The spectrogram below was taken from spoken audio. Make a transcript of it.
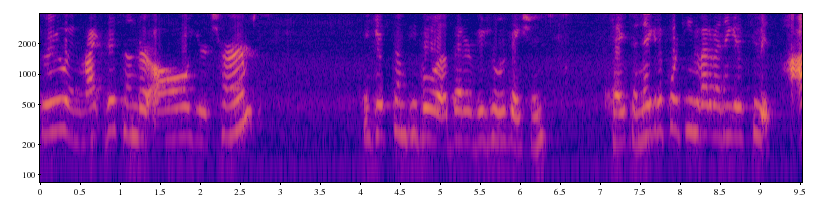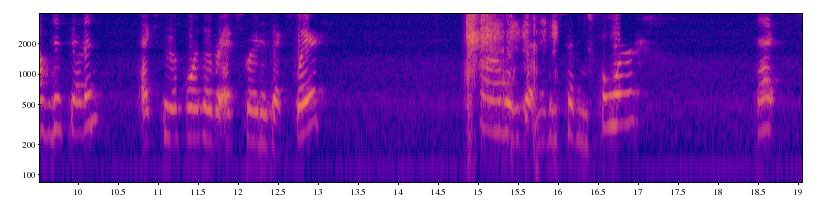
through and write this under all your terms. It gives some people a better visualization. Okay, so negative 14 divided by negative 2 is positive 7. x to the fourth over x squared is x squared. Uh, what that? Negative 74. x.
